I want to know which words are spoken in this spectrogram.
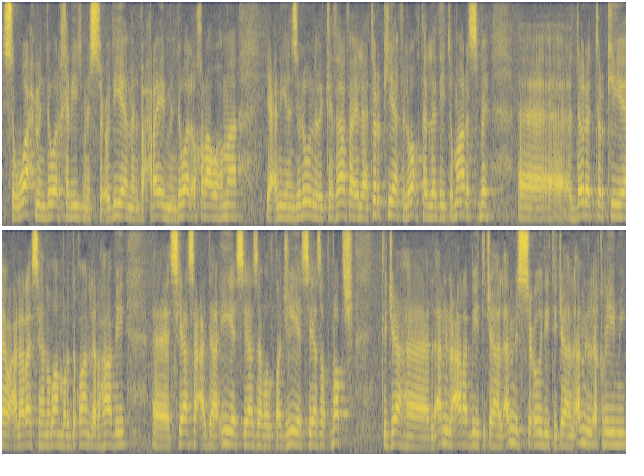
سواح من دول الخليج من السعودية من البحرين من دول أخرى وهم يعني ينزلون بكثافة إلى تركيا في الوقت الذي تمارس به الدولة التركية وعلى رأسها نظام أردوغان الإرهابي سياسة عدائية سياسة بلطجية سياسة بطش تجاه الأمن العربي تجاه الأمن السعودي تجاه الأمن الإقليمي.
